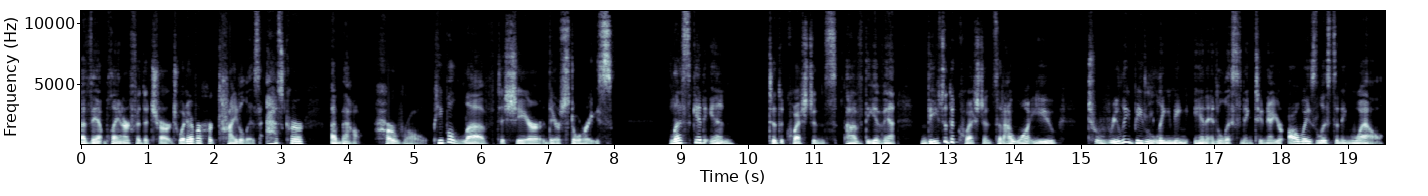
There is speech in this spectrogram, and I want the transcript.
event planner for the church? Whatever her title is, ask her about her role. People love to share their stories. Let's get in to the questions of the event. These are the questions that I want you to really be leaning in and listening to. Now, you're always listening well,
